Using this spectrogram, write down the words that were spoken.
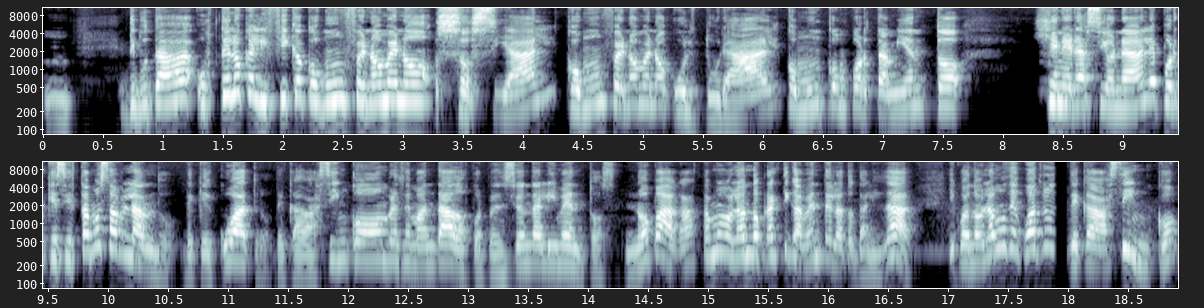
Mm. Diputada, ¿usted lo califica como un fenómeno social, como un fenómeno cultural, como un comportamiento generacional? Porque si estamos hablando de que cuatro de cada cinco hombres demandados por pensión de alimentos no paga, estamos hablando prácticamente de la totalidad. Y cuando hablamos de cuatro de cada cinco,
